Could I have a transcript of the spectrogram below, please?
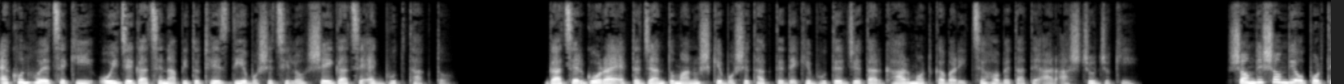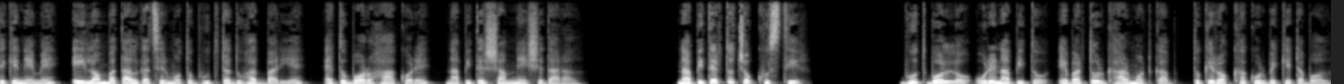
এখন হয়েছে কি, ওই যে গাছে নাপিত ঠেস দিয়ে বসেছিল, সেই গাছে এক ভূত থাকত। গাছের গোড়ায় একটা জ্যান্ত মানুষকে বসে থাকতে দেখে ভূতের যে তার ঘাড় মটকাবার ইচ্ছে হবে তাতে আর আশ্চর্য কি। সঙ্গে সঙ্গে ওপর থেকে নেমে, এই লম্বা তালগাছের মতো ভূতটা দুহাত বাড়িয়ে, এত বড় হা করে, নাপিতের সামনে এসে দাঁড়াল। নাপিতের তো চক্ষু স্থির ভূত বলল, ওরে নাপিত, এবার তোর ঘাড় মটকাব, তোকে রক্ষা করবে কেটা বল?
